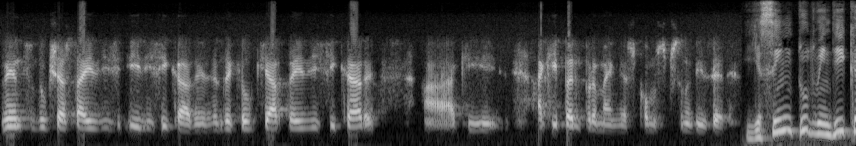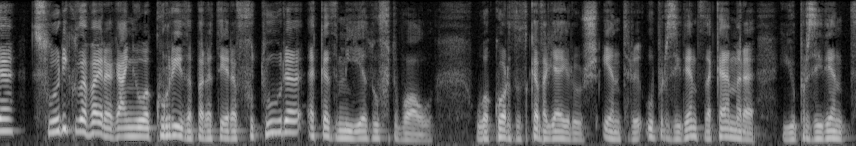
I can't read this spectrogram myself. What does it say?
dentro do que já está edificado dentro daquilo que há para edificar, há aqui, há aqui pano para mangas, como se costuma dizer. E assim, tudo indica, Celurico da Beira ganhou a corrida para ter a futura Academia do Futebol. O acordo de cavalheiros entre o Presidente da Câmara e o Presidente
